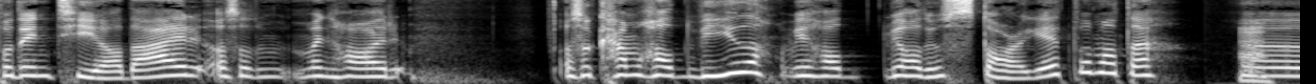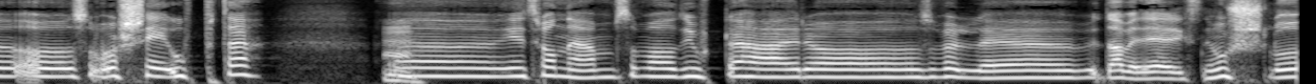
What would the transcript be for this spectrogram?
På den tida der, altså, man har Altså, hvem hadde vi, da? Vi hadde, vi hadde jo Stargate, på en måte. Mm. uh, å se opp til. Mm. Uh, I Trondheim, som hadde gjort det her, og selvfølgelig David Eriksen i Oslo.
